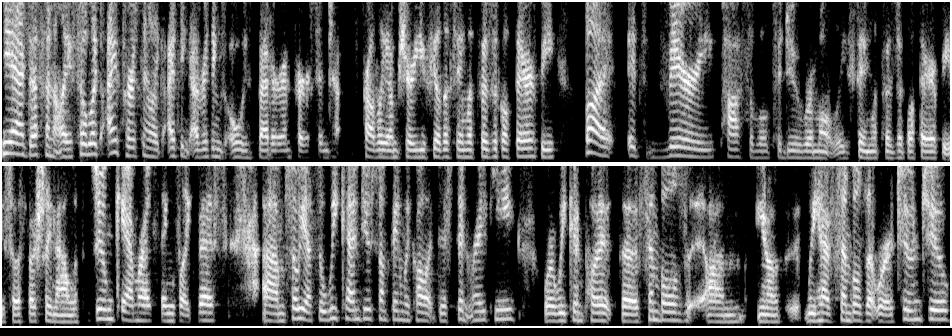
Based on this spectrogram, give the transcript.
Yeah, definitely. So like I personally like I think everything's always better in person. Probably I'm sure you feel the same with physical therapy, but it's very possible to do remotely. Same with physical therapy. So especially now with Zoom cameras, things like this. Um, so yeah, so we can do something we call it distant Reiki, where we can put the symbols. Um, you know, we have symbols that we're attuned to.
